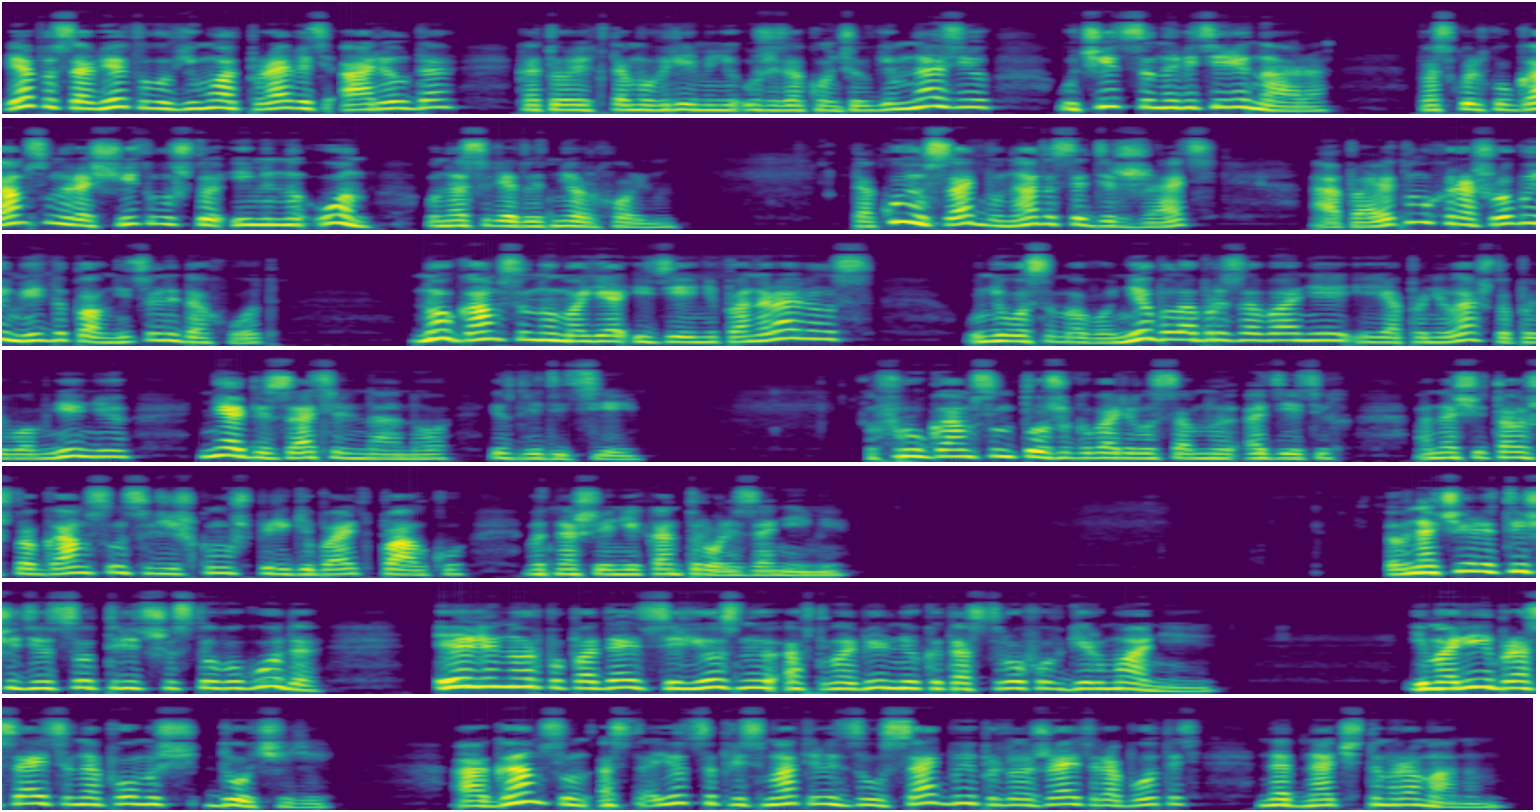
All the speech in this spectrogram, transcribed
Я посоветовал ему отправить Арилда, который к тому времени уже закончил гимназию, учиться на ветеринара, поскольку Гамсун рассчитывал, что именно он унаследует Нёрхольм. Такую усадьбу надо содержать, а поэтому хорошо бы иметь дополнительный доход. Но Гамсону моя идея не понравилась, у него самого не было образования, и я поняла, что, по его мнению, не обязательно оно и для детей. Фру Гамсун тоже говорила со мной о детях. Она считала, что Гамсун слишком уж перегибает палку в отношении контроля за ними. В начале 1936 года Эленор попадает в серьезную автомобильную катастрофу в Германии, и Мария бросается на помощь дочери, а Гамсун остается присматривать за усадьбой и продолжает работать над начатым романом.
